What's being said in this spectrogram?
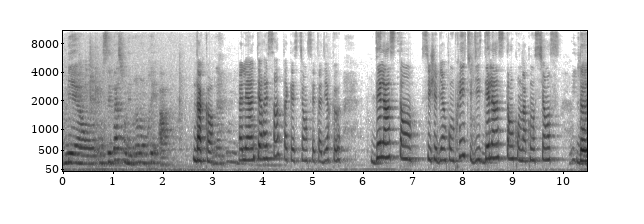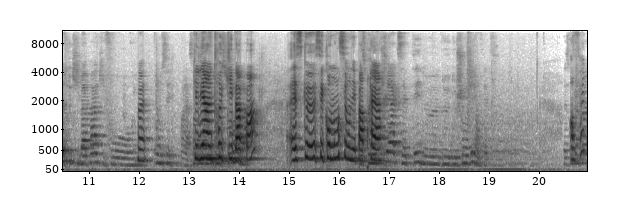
mais euh, on ne sait pas si on est vraiment prêt à. D'accord. Elle est intéressante ta question, c'est-à-dire que dès l'instant, si j'ai bien compris, tu dis dès l'instant qu'on a conscience de... un truc qui va pas, qu'il faut qu'il y a un truc qui va pas. Est-ce que c'est comment si on n'est pas prêt à... prêt à accepter de, de, changer en fait? En fait,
